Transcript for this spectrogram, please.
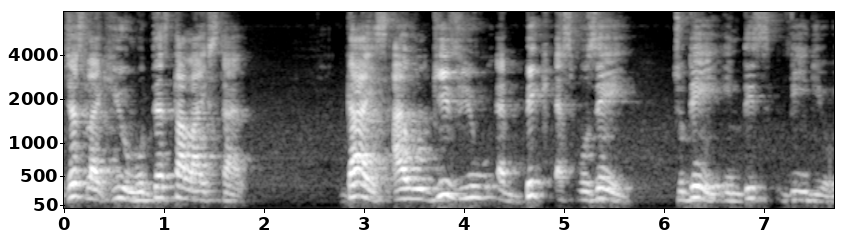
just like you, Modesta lifestyle. Guys, I will give you a big expose today in this video.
